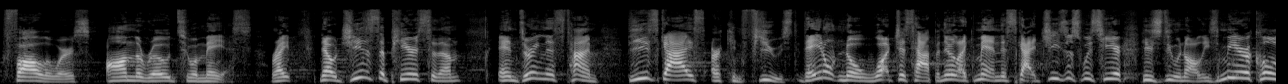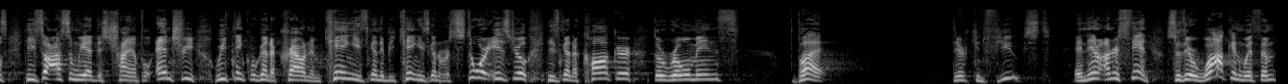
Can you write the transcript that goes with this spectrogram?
followers on the road to Emmaus right? Now, Jesus appears to them, and during this time, these guys are confused. They don't know what just happened. They're like, man, this guy, Jesus was here. He's doing all these miracles. He's awesome. We had this triumphal entry. We think we're going to crown him king. He's going to be king. He's going to restore Israel. He's going to conquer the Romans. But they're confused and they don't understand. So they're walking with him,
